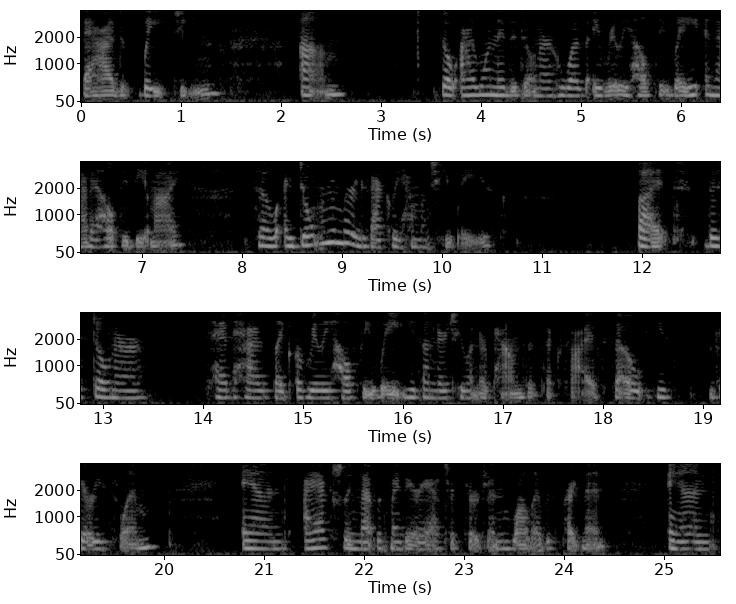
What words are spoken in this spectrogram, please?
bad weight genes. Um, so I wanted a donor who was a really healthy weight and had a healthy BMI. So I don't remember exactly how much he weighs, but this donor, Ted, has like a really healthy weight. He's under 200 pounds at 6'5", so he's very slim. And I actually met with my bariatric surgeon while I was pregnant and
